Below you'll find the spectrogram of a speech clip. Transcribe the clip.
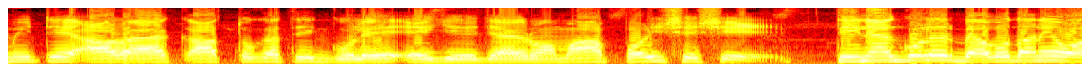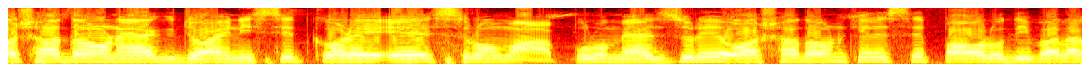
মিনিটে আরও এক আত্মঘাতী গোলে এগিয়ে যায় রোমা পরিশেষে। তিন গোলের ব্যবধানে অসাধারণ এক জয় নিশ্চিত করে এস রোমা। পুরো ম্যাচ জুড়ে অসাধারণ খেলেছে পাওলো দিবালা,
